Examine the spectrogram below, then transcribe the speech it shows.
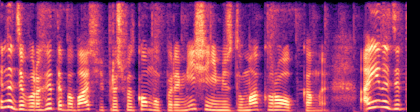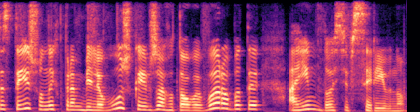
Іноді вороги тебе бачать при швидкому переміщенні між двома коробками, а іноді ти стоїш у них прямо біля вушка і вже готовий виробити, а їм досі все рівно.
